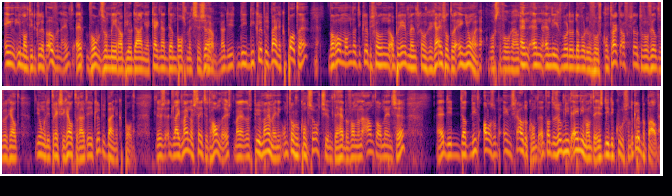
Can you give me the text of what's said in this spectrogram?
één iemand die de club overneemt. Hè, bijvoorbeeld zo'n Merab Jordania. Kijk naar Den Bos met zijn zoon. Ja. Nou, die, die, die club is bijna kapot, hè? Ja. Waarom? Omdat die club is gewoon op een gegeven moment gewoon gegijzeld door één jongen. Ja, worsten volgehouden. En, en, en die worden, daar worden volgens contracten afgesloten voor veel te veel geld. Die jongen die trekt zijn geld eruit en je club is bijna kapot. Dus het lijkt mij nog steeds het handigst, maar dat is puur mijn mening, om toch een consortium te hebben van een aantal mensen... Hè, die, dat niet alles op één schouder komt. En dat dus ook niet één iemand is die de koers van de club bepaalt.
